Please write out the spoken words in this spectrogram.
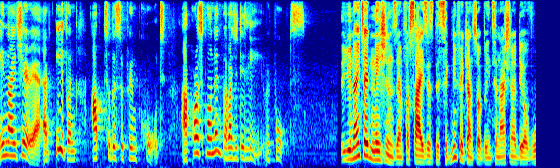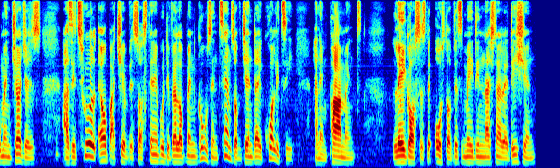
in Nigeria and even up to the Supreme Court. Our correspondent Babajide Lee reports. The United Nations emphasizes the significance of the International Day of Women Judges as it will help achieve the Sustainable Development Goals in terms of gender equality and empowerment. Lagos is the host of this maiden national edition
